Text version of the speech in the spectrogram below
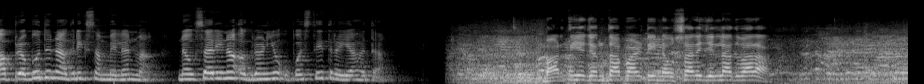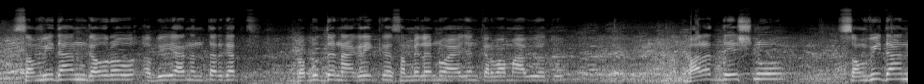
આ પ્રબુદ્ધ નાગરિક સંમેલનમાં નવસારીના અગ્રણીઓ ઉપસ્થિત રહ્યા હતા. ભારતીય જનતા પાર્ટી નવસારી જિલ્લા દ્વારા સંવિધાન ગૌરવ અભિયાન અંતર્ગત પ્રબુદ્ધ નાગરિક સંમેલનનું આયોજન કરવામાં આવ્યું હતું. ભારત દેશનું સંવિધાન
